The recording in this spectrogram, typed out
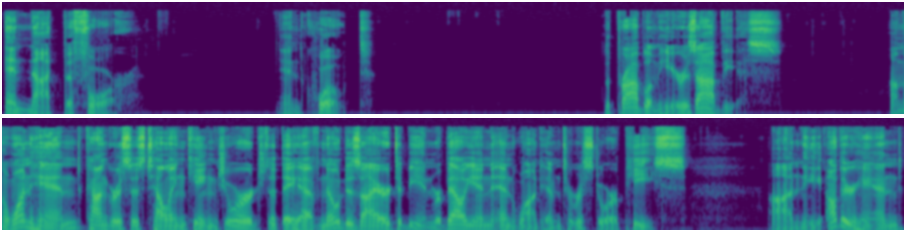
and not before. The problem here is obvious. On the one hand, Congress is telling King George that they have no desire to be in rebellion and want him to restore peace. On the other hand,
